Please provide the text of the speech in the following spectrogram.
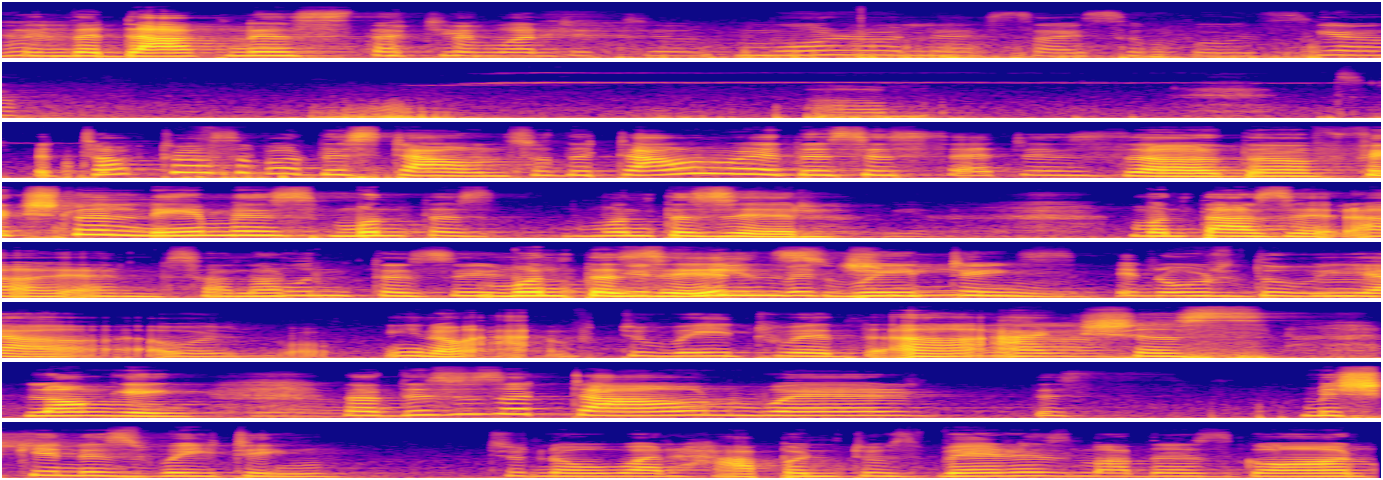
in the darkness that you wanted to? More or less, I suppose, yeah. Um, Talk to us about this town. So the town where this is set is uh, the fictional name is Muntaz Muntazir. Yeah. Muntazir. Uh, I'm sorry, not Muntazir. Muntazir, it means waiting means in Urdu. Mm. Yeah, you know, to wait with uh, yeah. anxious longing. Yeah. Now this is a town where this Myshkin is waiting to know what happened to where his mother's gone,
